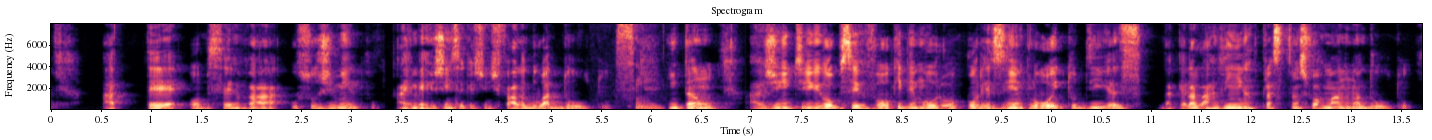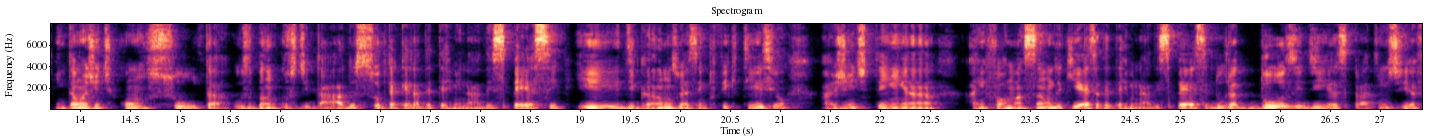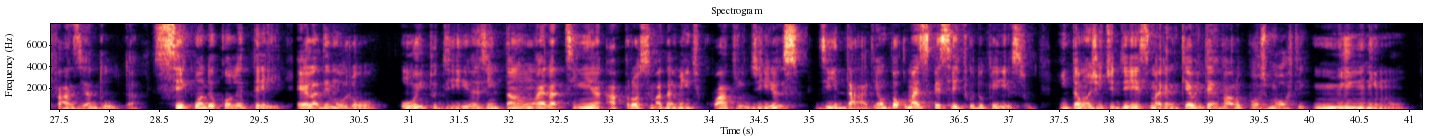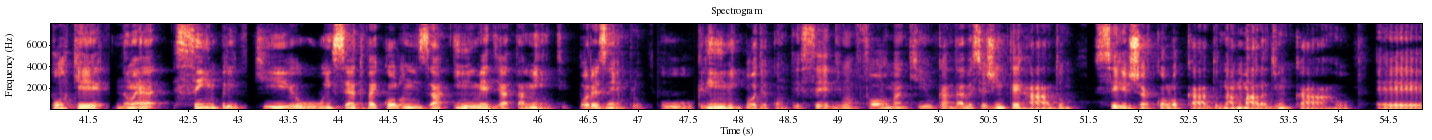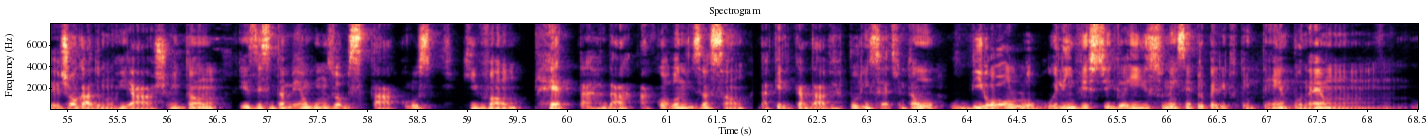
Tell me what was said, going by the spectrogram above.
até observar o surgimento, a emergência que a gente fala, do adulto. Sim. Então, a gente observou que demorou, por exemplo, oito dias daquela larvinha para se transformar num adulto. Então a gente consulta os bancos de dados sobre aquela determinada espécie e, digamos, um exemplo fictício, a gente tenha a informação de que essa determinada espécie dura 12 dias para atingir a fase adulta. Se quando eu coletei ela demorou oito dias, então ela tinha aproximadamente quatro dias de idade. É um pouco mais específico do que isso. Então a gente diz, Mariana, que é o intervalo pós-morte mínimo, porque não é sempre que o inseto vai colonizar imediatamente. Por exemplo, o crime pode acontecer de uma forma que o cadáver seja enterrado seja colocado na mala de um carro, é, jogado num riacho. Então, existem também alguns obstáculos que vão retardar a colonização daquele cadáver por insetos. Então, o biólogo, ele investiga isso. Nem sempre o perito tem tempo, né? Um,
